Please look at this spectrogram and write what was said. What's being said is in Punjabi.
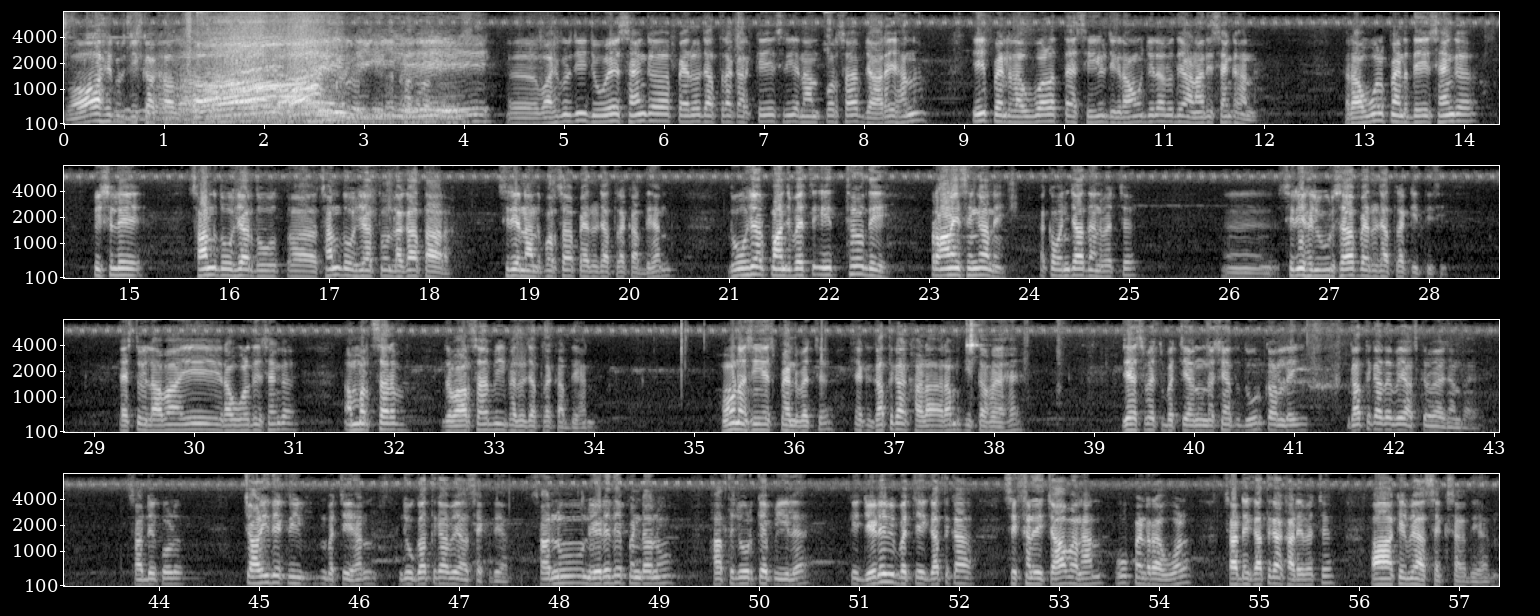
ਵਾਹਿਗੁਰੂ ਜੀ ਕਾ ਖਾਲਸਾ ਵਾਹਿਗੁਰੂ ਜੀ ਕੀ ਫਤਿਹ। ਵਾਹਿਗੁਰੂ ਜੀ ਜੋ ਇਹ ਸਿੰਘ ਪੈਦਲ ਯਾਤਰਾ ਕਰਕੇ ਸ੍ਰੀ ਅਨੰਦਪੁਰ ਸਾਹਿਬ ਜਾ ਰਹੇ ਹਨ ਇਹ ਪਿੰਡ ਰਾਊਵਾਲ ਤਹਿਸੀਲ ਜਗਰਾਉਂ ਜ਼ਿਲ੍ਹਾ ਲੁਧਿਆਣਾ ਦੇ ਸਿੰਘ ਹਨ। ਰਾਊਵਾਲ ਪਿੰਡ ਦੇ ਸਿੰਘ ਪਿਛਲੇ ਸਨ 2002 ਅ, ਸਨ 2000 ਤੋਂ ਲਗਾਤਾਰ ਸ੍ਰੀ ਅਨੰਦਪੁਰ ਸਾਹਿਬ ਪੈਦਲ ਯਾਤਰਾ ਕਰਦੇ ਹਨ। 2005 ਵਿੱਚ ਇੱਥੋਂ ਦੇ ਪੁਰਾਣੇ ਸਿੰਘਾਂ ਨੇ 51 ਦਿਨ ਵਿੱਚ ਸ੍ਰੀ ਹਜੂਰ ਸਾਹਿਬ ਪੈਦਲ ਯਾਤਰਾ ਕੀਤੀ ਸੀ। ਇਸ ਤੋਂ ਇਲਾਵਾ ਇਹ ਰਾਊਵਾਲ ਦੇ ਸਿੰਘ ਅੰਮ੍ਰਿਤਸਰ ਦਰਬਾਰ ਸਾਹਿਬ ਵੀ ਪੈਦਲ ਯਾਤਰਾ ਕਰਦੇ ਹਨ। ਹੁਣ ਅਸੀਂ ਇਸ ਪਿੰਡ ਵਿੱਚ ਇੱਕ ਗੱਤਕਾ ਅਖਾੜਾ ਆਰੰਭ ਕੀਤਾ ਹੋਇਆ ਹੈ, ਜਿਸ ਵਿੱਚ ਬੱਚਿਆਂ ਨੂੰ ਨਸ਼ਿਆਂ ਤੋਂ ਦੂਰ ਕਰਨ ਲਈ ਗੱਤਕਾ ਦਾ ਅਭਿਆਸ ਕਰਵਾਇਆ ਜਾਂਦਾ ਹੈ। ਸਾਡੇ ਕੋਲ 40 ਦੇ ਕਰੀਬ ਬੱਚੇ ਹਨ ਜੋ ਗੱਤਕਾ ਅਭਿਆਸ ਸਿੱਖਦੇ ਹਨ। ਸਾਨੂੰ ਨੇੜੇ ਦੇ ਪਿੰਡਾਂ ਨੂੰ ਹੱਥ ਜੋੜ ਕੇ ਅਪੀਲ ਹੈ ਕਿ ਜਿਹੜੇ ਵੀ ਬੱਚੇ ਗੱਤਕਾ ਸਿੱਖਣ ਦੇ ਚਾਹਵਾਨ ਹਨ, ਉਹ ਪਿੰਡ ਰਾਊਵਾਲ ਸਾਡੇ ਗੱਤਕਾ ਅਖਾੜੇ ਵਿੱਚ ਆ ਕੇ ਅਭਿਆਸ ਸਿੱਖ ਸਕਦੇ ਹਨ।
